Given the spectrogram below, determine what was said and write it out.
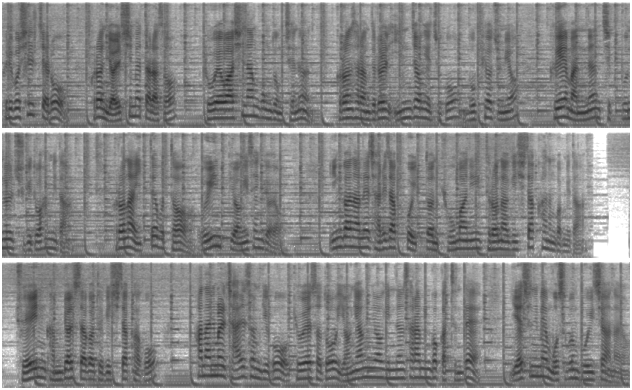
그리고 실제로 그런 열심에 따라서 교회와 신앙 공동체는 그런 사람들을 인정해 주고 높여주며 그에 맞는 직분을 주기도 합니다. 그러나 이때부터 의인병이 생겨요. 인간 안에 자리 잡고 있던 교만이 드러나기 시작하는 겁니다. 죄인 감별사가 되기 시작하고 하나님을 잘 섬기고 교회에서도 영향력 있는 사람인 것 같은데 예수님의 모습은 보이지 않아요.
